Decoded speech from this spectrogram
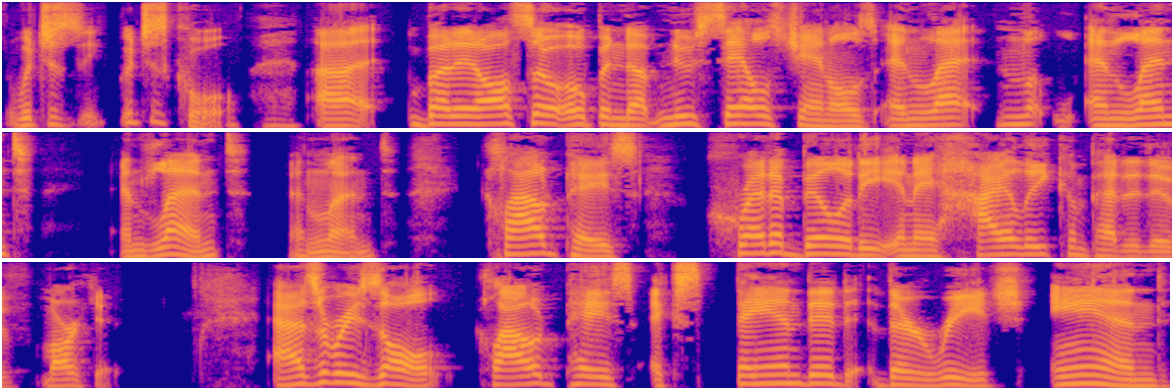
which is which is cool, uh, but it also opened up new sales channels and let and lent and lent and lent CloudPace credibility in a highly competitive market. As a result, CloudPace expanded their reach and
